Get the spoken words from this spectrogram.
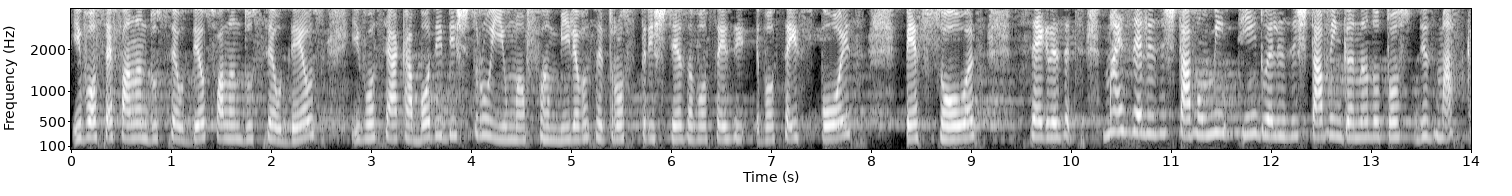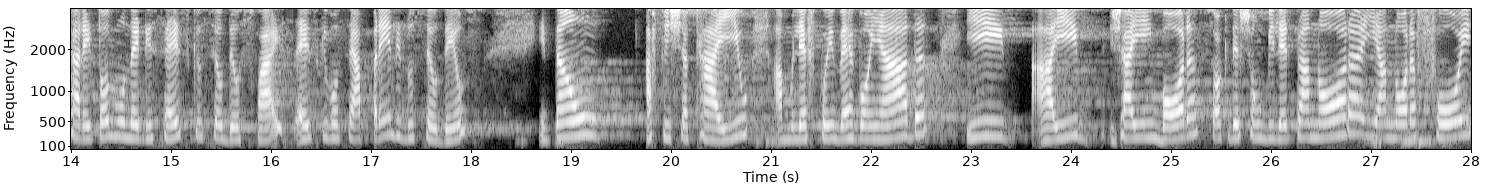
E você falando do seu Deus, falando do seu Deus, e você acabou de destruir uma família, você trouxe tristeza, você, você expôs pessoas, segredos. Mas eles estavam mentindo, eles estavam enganando, eu desmascarei todo mundo. Ele disse: É isso que o seu Deus faz? É isso que você aprende do seu Deus? Então, a ficha caiu, a mulher ficou envergonhada e aí já ia embora, só que deixou um bilhete para a Nora e a Nora foi.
